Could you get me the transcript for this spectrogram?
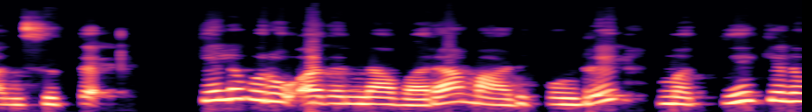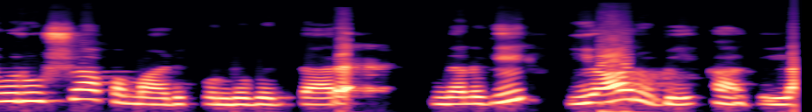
ಅನ್ಸುತ್ತೆ. ಕೆಲವರು ಅದನ್ನ ವರ ಮಾಡಿಕೊಂಡ್ರೆ ಮತ್ತೆ ಕೆಲವರು ಶಾಪ ಮಾಡಿಕೊಂಡು ಬಿಡ್ತಾರೆ. ನನಗೆ ಯಾರು ಬೇಕಾಗಿಲ್ಲ.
